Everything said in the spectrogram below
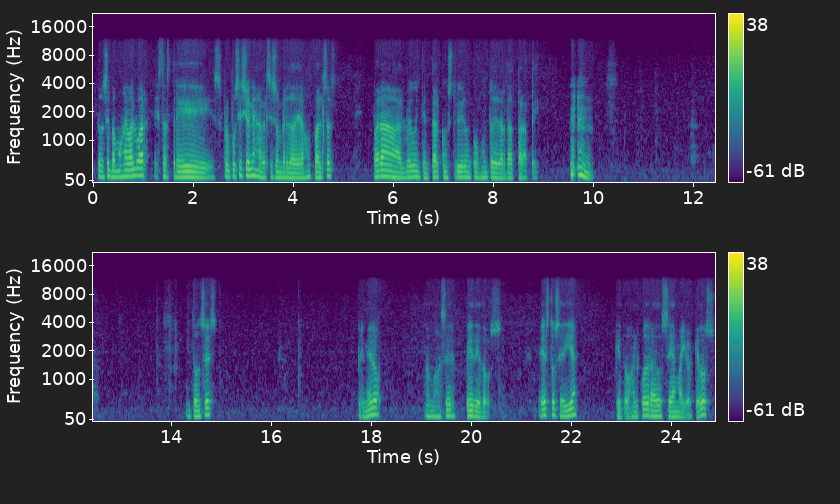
Entonces vamos a evaluar estas tres proposiciones a ver si son verdaderas o falsas para luego intentar construir un conjunto de verdad para P. Entonces, primero vamos a hacer P de 2. Esto sería que 2 al cuadrado sea mayor que 2.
